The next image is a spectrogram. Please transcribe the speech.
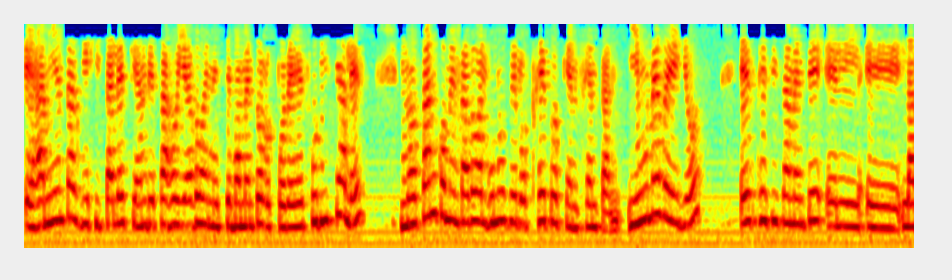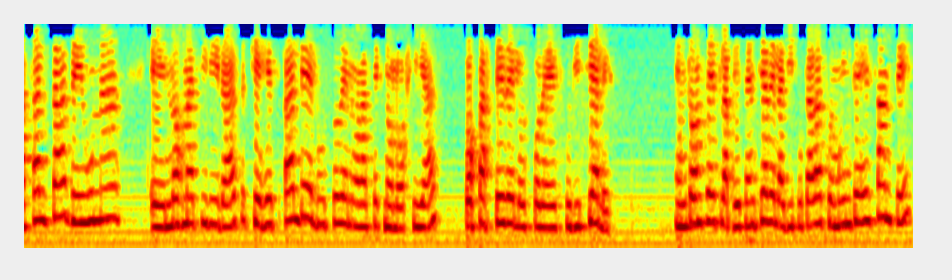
herramientas digitales que han desarrollado en este momento los poderes judiciales, nos han comentado algunos de los retos que enfrentan y uno de ellos es precisamente eh, la falta de una eh, normatividad que respalde el uso de nuevas tecnologías por parte de los poderes judiciales. Entonces, la presencia de la diputada fue muy interesante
